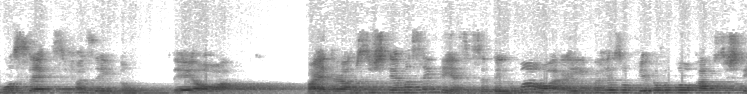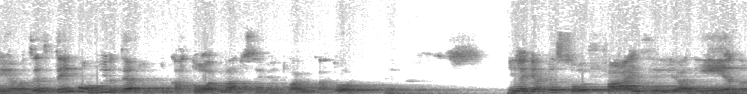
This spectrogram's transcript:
consegue se fazer. Então, é, ó, vai entrar no sistema a sentença. Você tem uma hora aí para resolver que eu vou colocar no sistema. Às vezes tem conluio até do, do cartório, lá do serventuário do cartório. Né? E aí a pessoa faz, é, aliena,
